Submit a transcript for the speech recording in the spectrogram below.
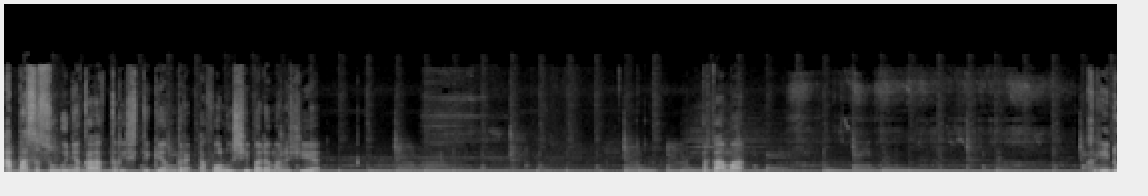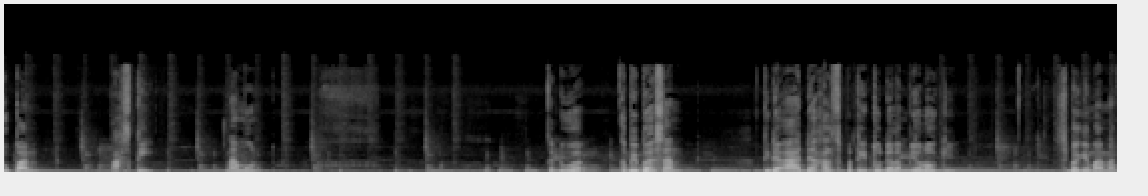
apa sesungguhnya karakteristik yang berevolusi pada manusia? Pertama, kehidupan pasti. Namun, kedua, kebebasan. Tidak ada hal seperti itu dalam biologi Sebagaimana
